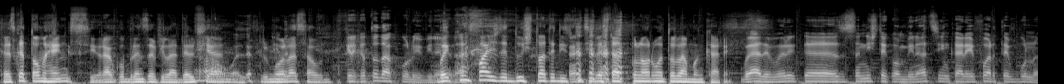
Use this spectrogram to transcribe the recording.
Crezi că Tom Hanks era cu brânză Philadelphia în Aoleu. filmul ăla? Sau... cred că tot de acolo îi vine. Băi, da. cum faci de duci toate discuțiile astea până la urmă tot la mâncare? Băi, adevărul e că sunt niște combinații în care e foarte bună.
